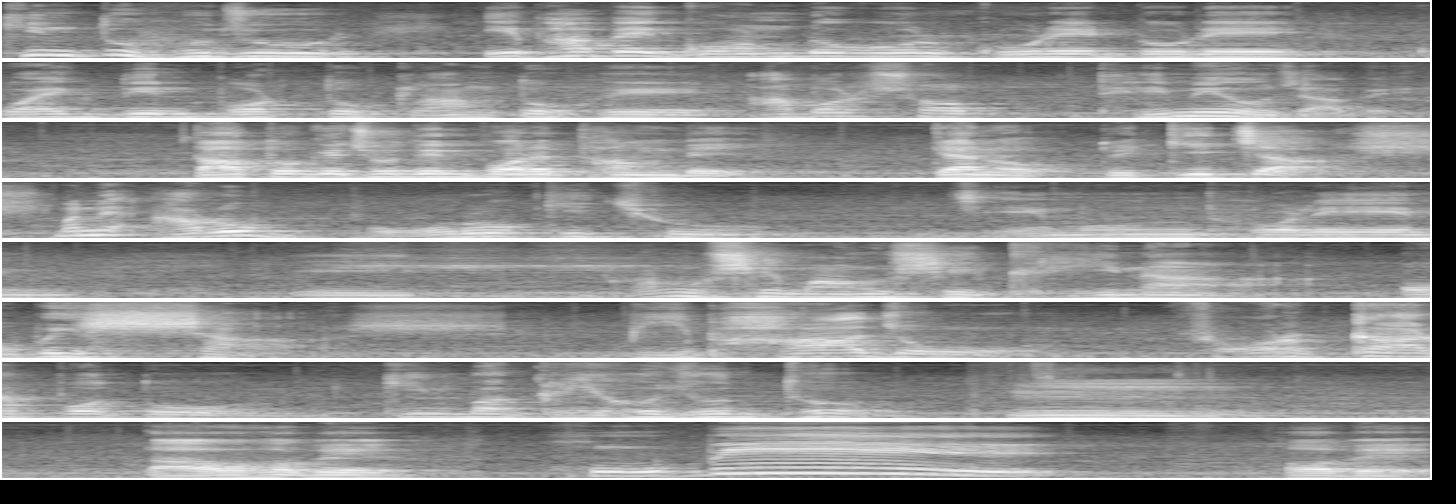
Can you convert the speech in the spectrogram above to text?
কিন্তু হুজুর এভাবে গন্ডগোল করে টোরে কয়েকদিন পর তো ক্লান্ত হয়ে আবার সব থেমেও যাবে। তা তো কিছুদিন পরে থামবেই। কেন? তুই কি চাস? মানে আরও বড় কিছু যেমন ধরেন এই মানুষে মানুষে ঘৃণা অবিশ্বাস বিভাজন সরকার পতন কিংবা গৃহযুদ্ধ। হুম তাও হবে। হবে। হবে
